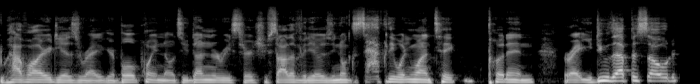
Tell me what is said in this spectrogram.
you have all your ideas ready, your bullet point notes, you've done your research, you saw the videos, you know exactly what you want to take put in, right? You do the episode,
